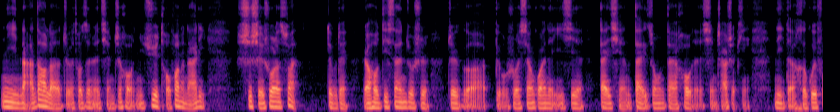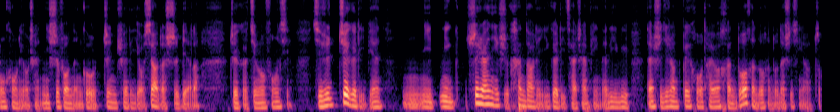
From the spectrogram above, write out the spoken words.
你拿到了这个投资人的钱之后，你去投放到哪里，是谁说了算？对不对？然后第三就是这个，比如说相关的一些贷前、贷中、贷后的审查水平，你的合规风控流程，你是否能够正确的、有效的识别了这个金融风险？其实这个里边，你你虽然你只看到了一个理财产品的利率，但实际上背后它有很多很多很多的事情要做。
